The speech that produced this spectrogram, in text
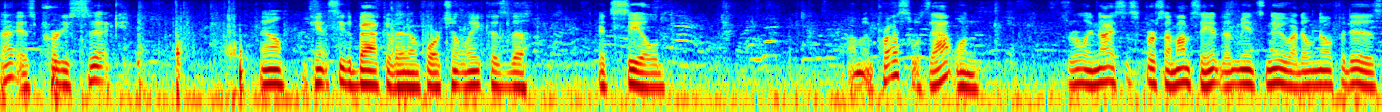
That is pretty sick. Now, you can't see the back of it, unfortunately, because the it's sealed. I'm impressed with that one. It's really nice. This is the first time I'm seeing it. Doesn't mean it's new. I don't know if it is.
